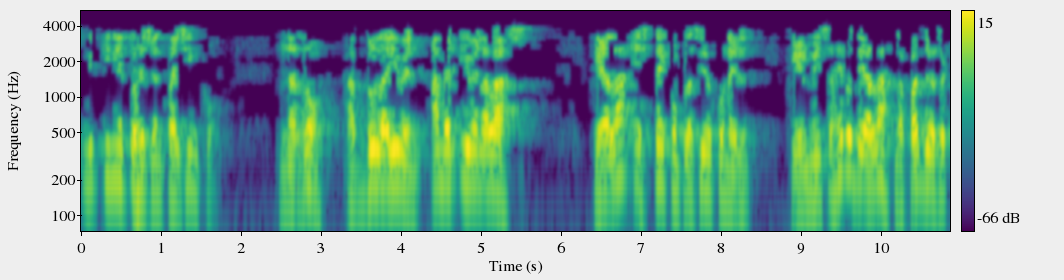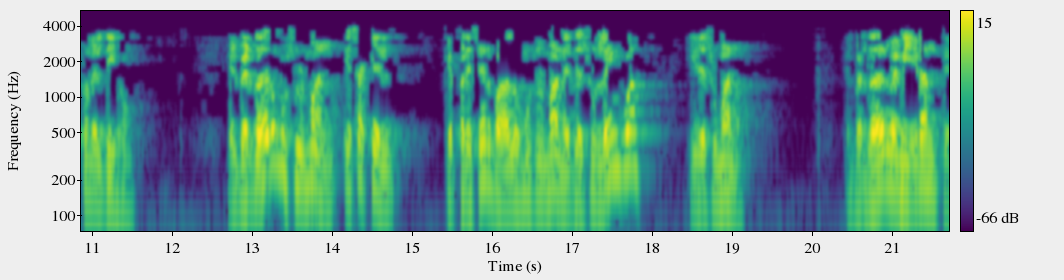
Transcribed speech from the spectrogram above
1565 narró Abdullah ibn Amr ibn Alas, que Alá esté complacido con él, que el mensajero de Alá, la paz de Dios con él, dijo, el verdadero musulmán es aquel que preserva a los musulmanes de su lengua y de su mano. El verdadero emigrante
